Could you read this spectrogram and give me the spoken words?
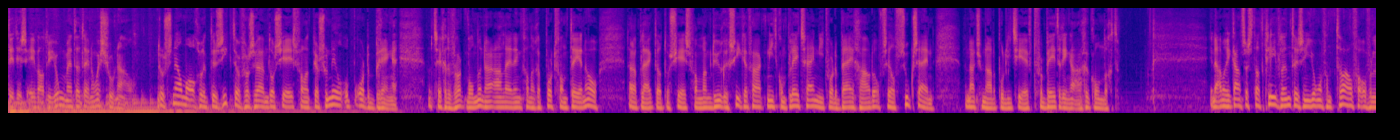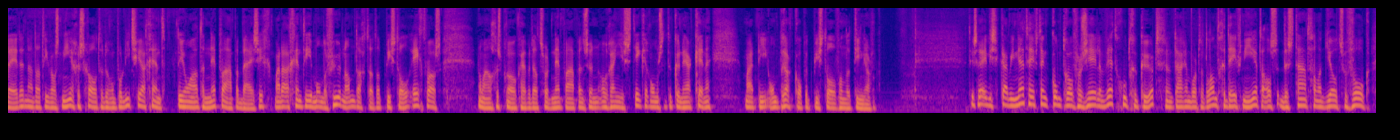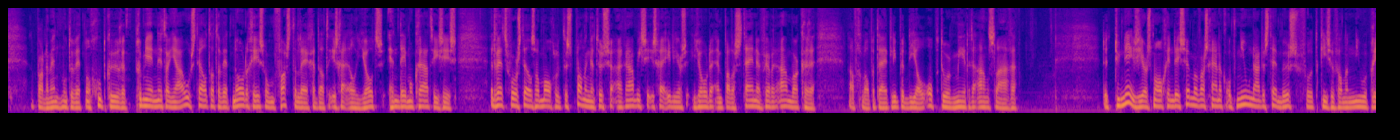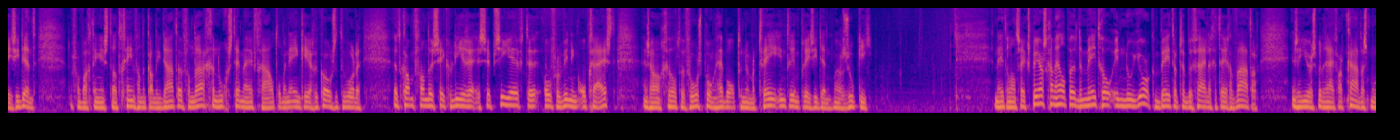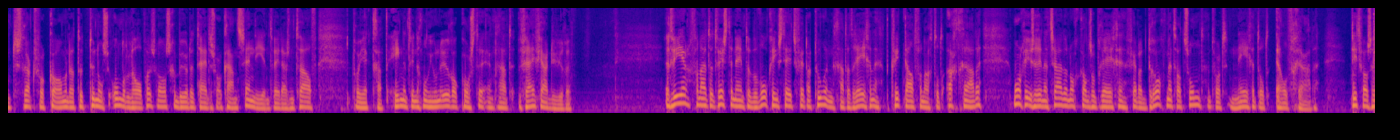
Dit is Ewout de Jong met het NOS-journaal. Zo snel mogelijk de ziekteverzuimdossiers van het personeel op orde brengen. Dat zeggen de vakbonden naar aanleiding van een rapport van TNO. Daaruit blijkt dat dossiers van langdurig zieken vaak niet compleet zijn, niet worden bijgehouden of zelfs zoek zijn. De nationale politie heeft verbeteringen aangekondigd. In de Amerikaanse stad Cleveland is een jongen van 12 overleden nadat hij was neergeschoten door een politieagent. De jongen had een nepwapen bij zich, maar de agent die hem onder vuur nam dacht dat het pistool echt was. Normaal gesproken hebben dat soort nepwapens een oranje sticker om ze te kunnen herkennen, maar die ontbrak op het pistool van de tiener. Het Israëlische kabinet heeft een controversiële wet goedgekeurd. Daarin wordt het land gedefinieerd als de staat van het Joodse volk. Het parlement moet de wet nog goedkeuren. Premier Netanyahu stelt dat de wet nodig is om vast te leggen dat Israël Joods en democratisch is. Het wetsvoorstel zal mogelijk de spanningen tussen Arabische Israëliërs, Joden en Palestijnen verder aanwakkeren. De afgelopen tijd liepen die al op door meerdere aanslagen. De Tunesiërs mogen in december waarschijnlijk opnieuw naar de stembus voor het kiezen van een nieuwe president. De verwachting is dat geen van de kandidaten vandaag genoeg stemmen heeft gehaald om in één keer gekozen te worden. Het kamp van de seculiere exceptie heeft de overwinning opgeëist en zou een grote voorsprong hebben op de nummer 2 interim-president Marzouki. Nederlandse experts gaan helpen de metro in New York beter te beveiligen tegen water. Ingenieursbedrijf Arcades moet straks voorkomen dat de tunnels onderlopen... zoals gebeurde tijdens orkaan Sandy in 2012. Het project gaat 21 miljoen euro kosten en gaat vijf jaar duren. Het weer. Vanuit het westen neemt de bewolking steeds verder toe en gaat het regenen. Het kwik daalt vannacht tot 8 graden. Morgen is er in het zuiden nog kans op regen. Verder droog met wat zon. Het wordt 9 tot 11 graden. Dit was het.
